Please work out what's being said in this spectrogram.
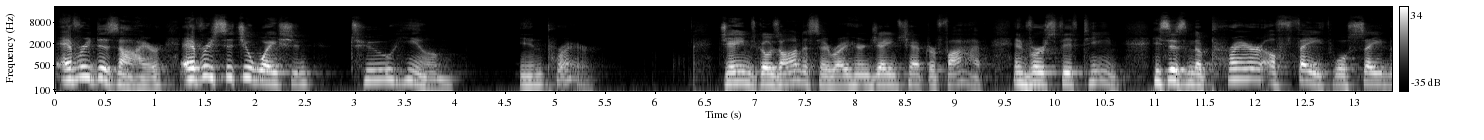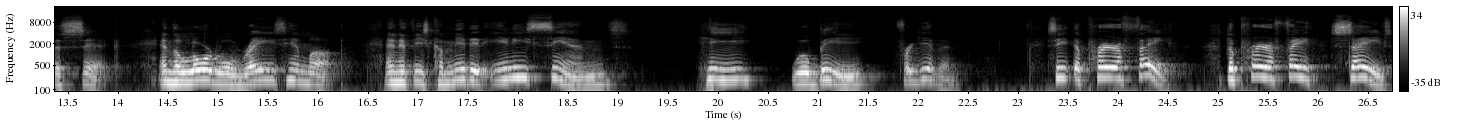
every desire, every situation to Him in prayer. James goes on to say right here in James chapter 5 in verse 15, he says, And the prayer of faith will save the sick, and the Lord will raise him up. And if he's committed any sins, he will be forgiven. See, the prayer of faith the prayer of faith saves.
